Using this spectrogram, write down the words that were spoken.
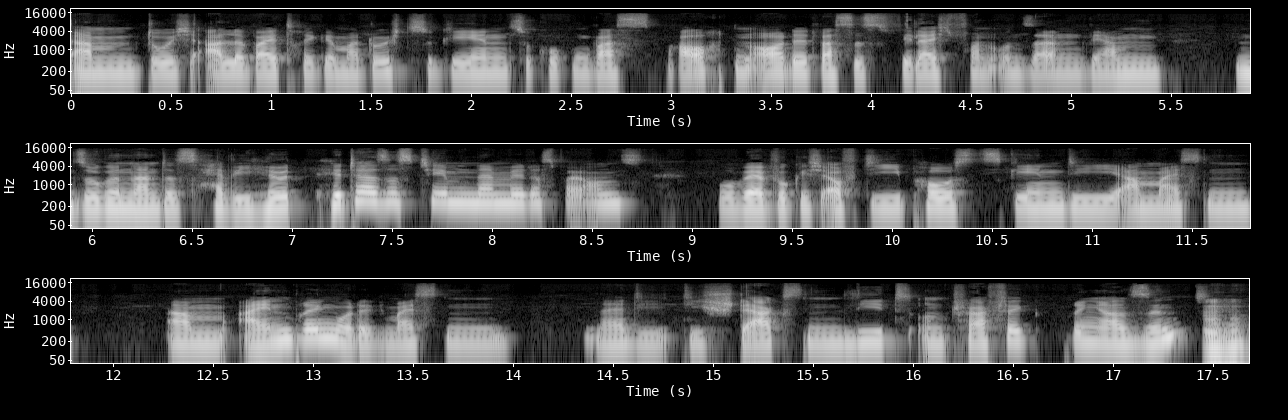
ähm, durch alle Beiträge mal durchzugehen, zu gucken, was braucht ein Audit, was ist vielleicht von unseren, wir haben ein sogenanntes Heavy-Hitter-System, nennen wir das bei uns, wo wir wirklich auf die Posts gehen, die am meisten ähm, einbringen oder die meisten, naja, die, die stärksten Lead- und Traffic-Bringer sind. Mhm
